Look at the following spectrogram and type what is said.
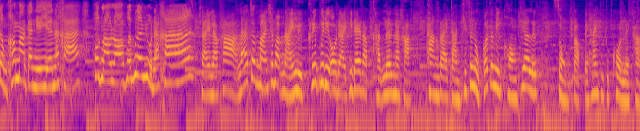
ส่งเข้ามากันเยอะๆนะคะ พวกเรารอเพื่อนๆอยู่นะคะ ใช่แล้วค่ะ และจดหมายฉบับไหนหรือคลิปวิดีโอใดที่ได้รับคัดเลือกนะคะ ทางรายการคิดสนุกก็จะมีของที่ระลึกส่งกลับไปให้ทุกๆ คนเลยค่ะ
